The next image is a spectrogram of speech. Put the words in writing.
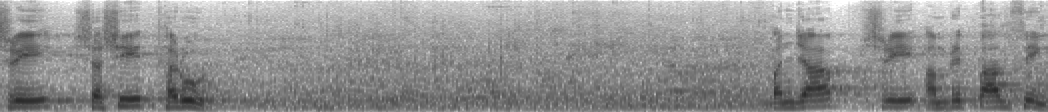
Shri Shashi Tharoor Punjab Shri Amritpal Singh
